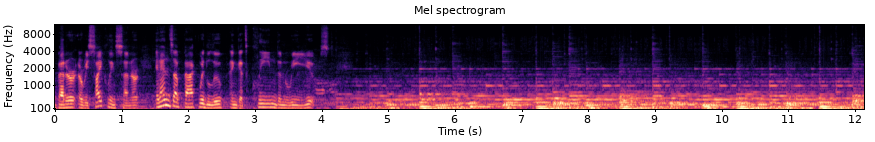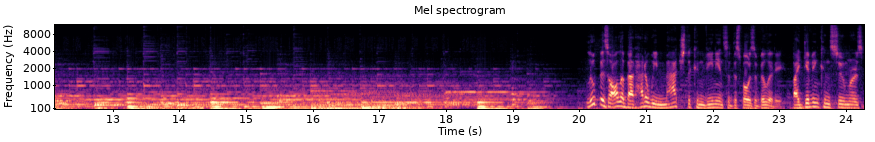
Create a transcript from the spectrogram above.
better, a recycling center, it ends up back with Loop and gets cleaned and reused. Loop is all about how do we match the convenience of disposability by giving consumers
